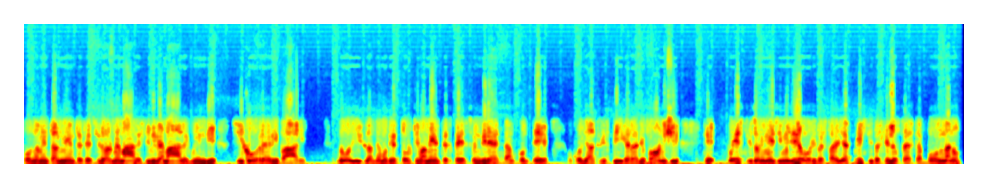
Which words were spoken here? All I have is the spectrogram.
Fondamentalmente se si dorme male si vive male, quindi si corre ai ripari. Noi l'abbiamo detto ultimamente spesso in diretta con te o con gli altri speaker radiofonici che questi sono i mesi migliori per fare gli acquisti perché le offerte abbondano,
